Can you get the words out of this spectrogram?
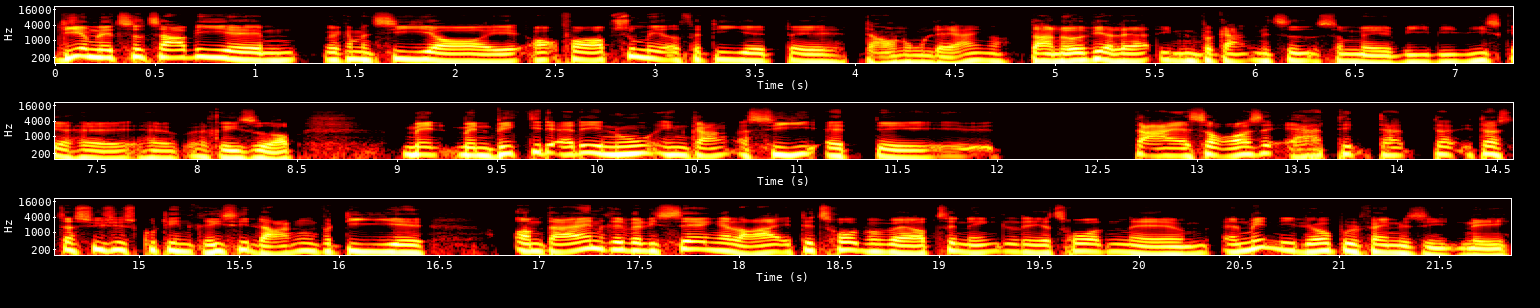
Lige om lidt, så tager vi, øh, hvad kan man sige, og, øh, for opsummeret, fordi at, øh, der er jo nogle læringer. Der er noget, vi har lært i den forgangne tid, som øh, vi, vi lige skal have, have ridset op. Men, men vigtigt er det nu en gang at sige, at øh, der altså også er, den, der, der, der, der synes jeg sgu, det er en ris i lakken, fordi øh, om der er en rivalisering eller ej, det tror jeg må være op til den enkelte. Jeg tror, den øh, almindelige Liverpool-fan vil sige, nej.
